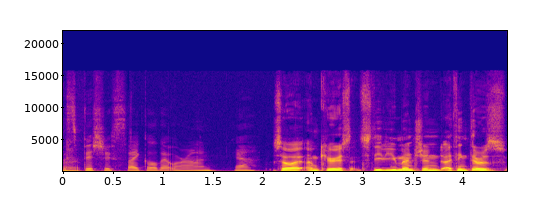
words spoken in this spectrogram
This Right. vicious cycle that we're on. Yeah. So I, I'm curious, Steve. You mentioned I think there was,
